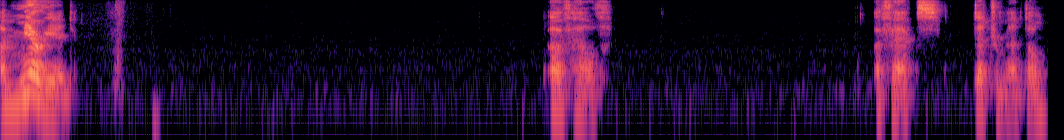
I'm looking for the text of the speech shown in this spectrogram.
a myriad of health effects, detrimental.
